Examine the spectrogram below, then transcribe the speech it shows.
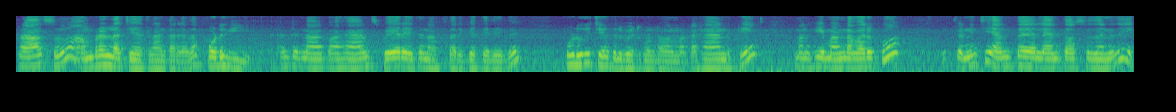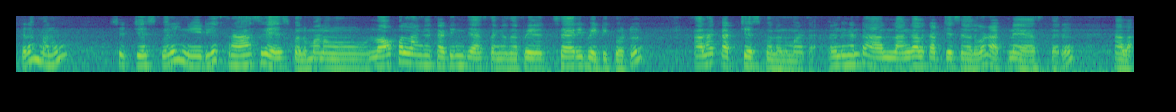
క్రాసు అంబ్రెల్లా చేతులు అంటారు కదా పొడుగు అంటే నాకు ఆ హ్యాండ్స్ పేరు అయితే నాకు సరిగ్గా తెలియదు పొడుగు చేతులు పెట్టుకుంటాం అనమాట హ్యాండ్కి మనకి మండ వరకు ఇక్కడ నుంచి ఎంత లెంత్ వస్తుంది అనేది ఇక్కడ మనం సెట్ చేసుకొని నీట్గా క్రాస్గా వేసుకోవాలి. మనం లోపల లంగా కటింగ్ చేస్తాం కదా శారీ పెట్టికోటు. అలా కట్ చేసుకోవాలన్నమాట. ఎందుకంటే ఆ లంగాలు కట్ చేసే వాళ్ళు కూడా అట్నే వేస్తారు. అలా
